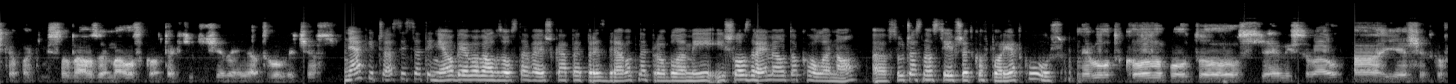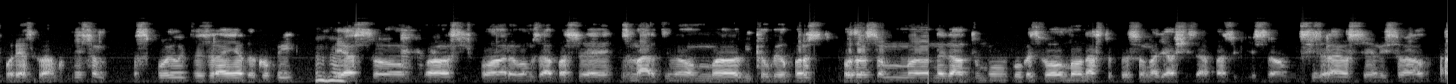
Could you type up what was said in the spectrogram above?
eškapákmi som naozaj malo v kontakte, čiže nie na to vôbec čas. Nejaký čas si sa ty neobjavoval v zostave eškape pre zdravotné problémy. Išlo zrejme o to koleno. V súčasnosti je všetko v poriadku už? Nebolo to koleno, bol to stehenný sval a je všetko v poriadku. Áno. Nie som spojili dve zranenia dokopy. Uh-huh. Ja som uh, si v pohárovom zápase s Martinom uh, vyklbil prst. Potom som uh, nedal tomu vôbec voľno, nastúpil som na ďalší zápas, kde som si zranil stený sval a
